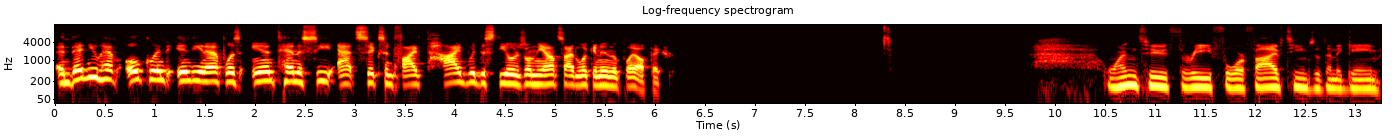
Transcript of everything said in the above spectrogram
And then you have Oakland, Indianapolis, and Tennessee at six and five, tied with the Steelers on the outside looking in the playoff picture. One, two, three, four, five teams within a game.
